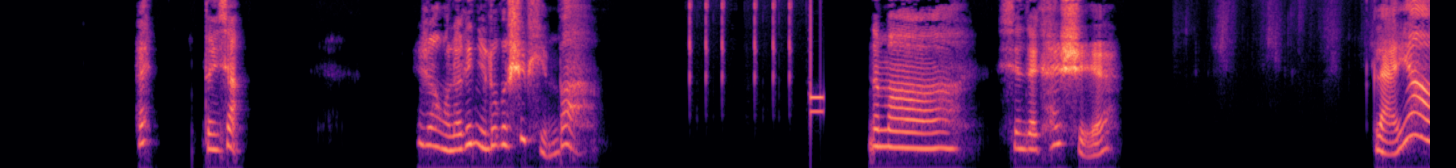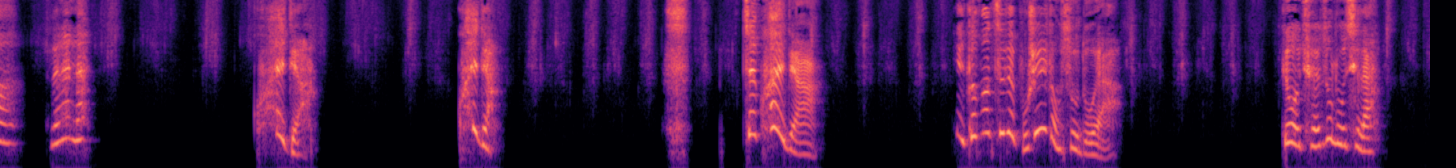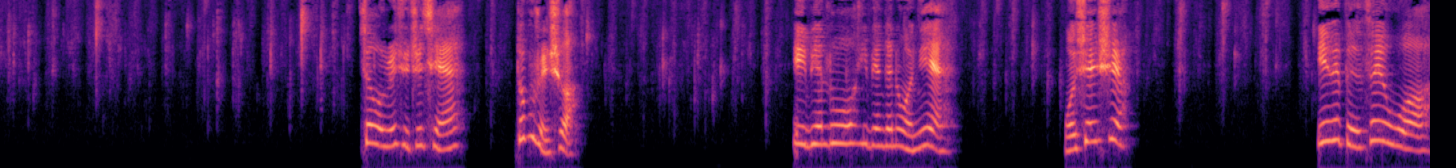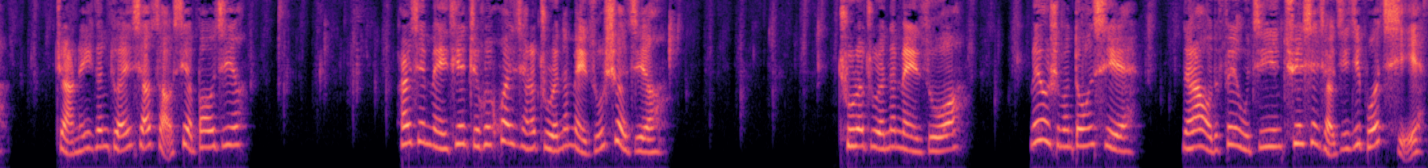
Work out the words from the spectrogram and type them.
哎，等一下，让我来给你录个视频吧。那么现在开始，来呀，来来来。快点儿，快点儿，再快点儿！你刚刚自慰不是这种速度呀！给我全速录起来，在我允许之前都不准射。一边撸一边跟着我念：“我宣誓，因为本废物长着一根短小早泄包茎。”而且每天只会幻想着主人的美足射精，除了主人的美足，没有什么东西能让我的废物基因缺陷小鸡鸡勃起，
